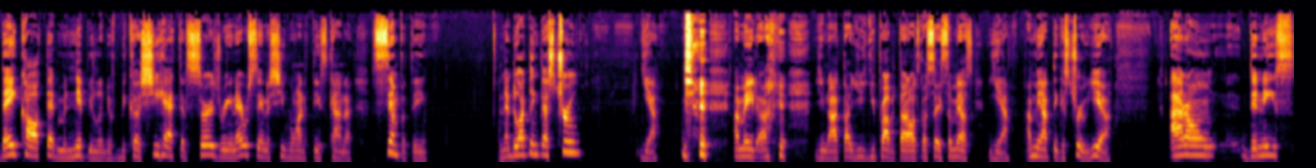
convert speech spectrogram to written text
they called that manipulative because she had the surgery and they were she wanted this kind of sympathy. Now, do I think that's true? Yeah. I mean, uh, you know, I thought you, you probably thought I was going to say something else. Yeah. I mean, I think it's true. Yeah. I don't, Denise,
